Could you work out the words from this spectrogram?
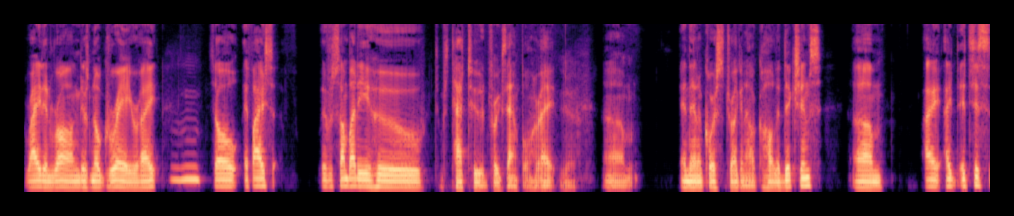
right and wrong. There's no gray, right? Mhm. So if I if it was somebody who was tattooed, for example, right? Yeah. um, and then of course drug and alcohol addictions. Um, I, I, it's just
